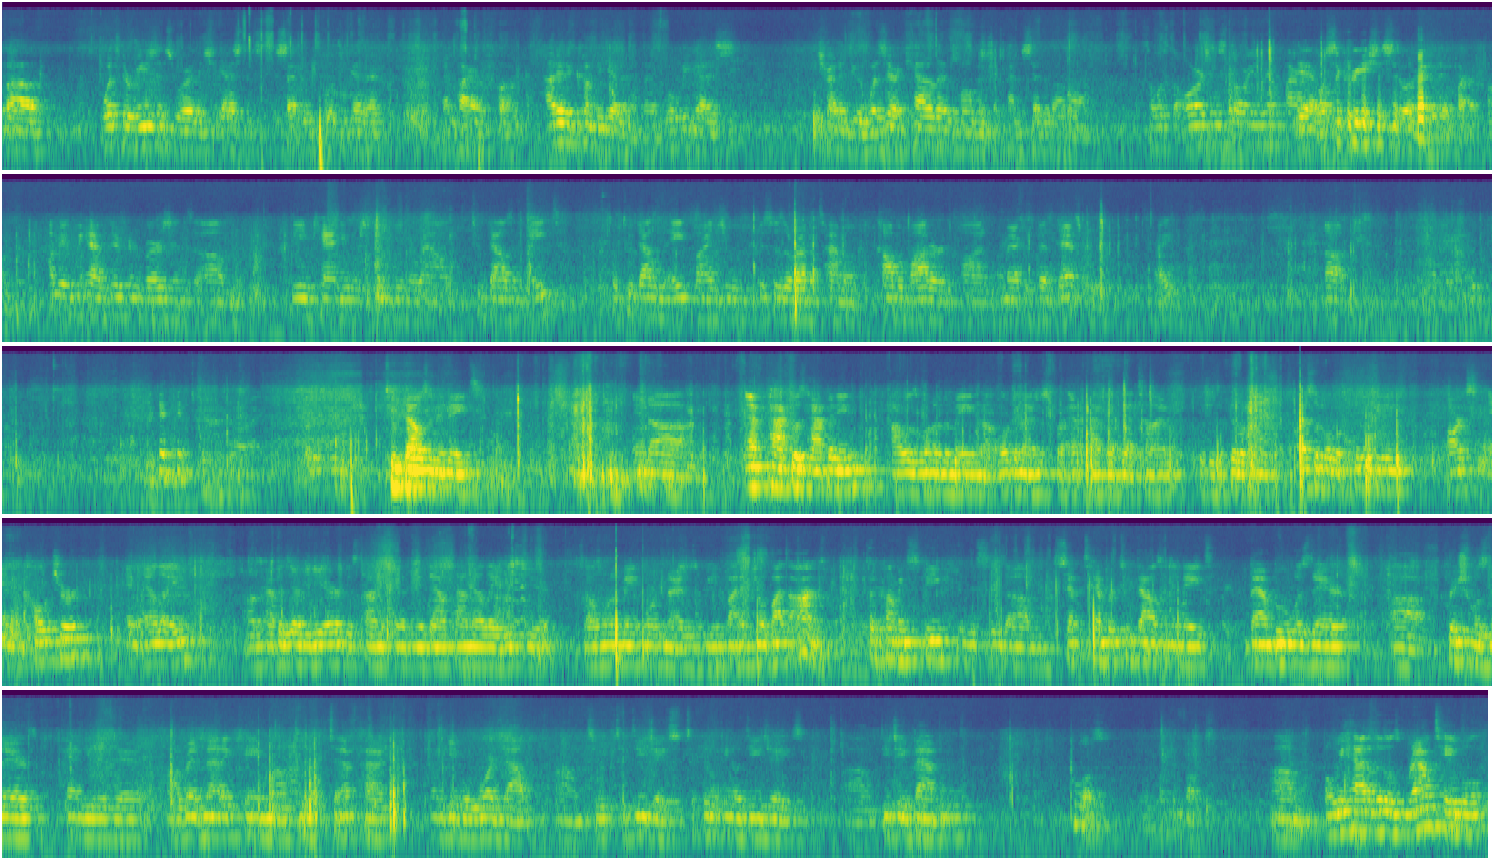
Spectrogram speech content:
about what the reasons were that you guys decided to pull together Empire of Funk. How did it come together? Like, what were you guys trying to do? Was there a catalytic moment that kind of set it all off? So what's the origin story of Empire? Yeah, what's the creation story of Empire Funk? I mean, we have different versions. Um, me and Kandi were speaking around 2008. So 2008, mind you, this is around the time of Kaba Modern on America's Best Dance Group, right? Um, 2008. And uh, FPAC was happening. I was one of the main uh, organizers for FPAC at that time, which is the Philippines Festival of Philippine Arts and Culture in LA. Um, happens every year. This time it's going to be in downtown LA this year. So I was one of the main organizers. We invited Joe Bataan to come and speak. And this is um, September 2008. Bamboo was there. Uh, Krish was there. Andy was there. Uh, Rhettmatic came um, to, to FPAC and we gave awards out um, to, to DJs, to Filipino DJs, um, DJ Babu. Who else? A bunch of folks. Um, but we had a little round table,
